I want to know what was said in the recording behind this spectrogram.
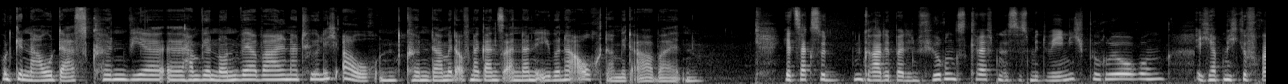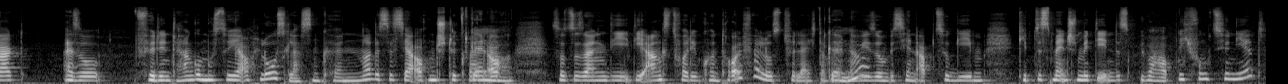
Und genau das können wir, äh, haben wir nonverbal natürlich auch und können damit auf einer ganz anderen Ebene auch damit arbeiten. Jetzt sagst du gerade bei den Führungskräften ist es mit wenig Berührung. Ich habe mich gefragt, also für den Tango musst du ja auch loslassen können. Ne? Das ist ja auch ein Stück weit genau. auch sozusagen die, die Angst vor dem Kontrollverlust vielleicht auch genau. irgendwie so ein bisschen abzugeben. Gibt es Menschen, mit denen das überhaupt nicht funktioniert?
